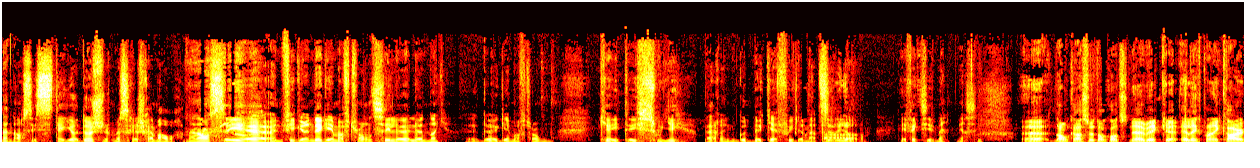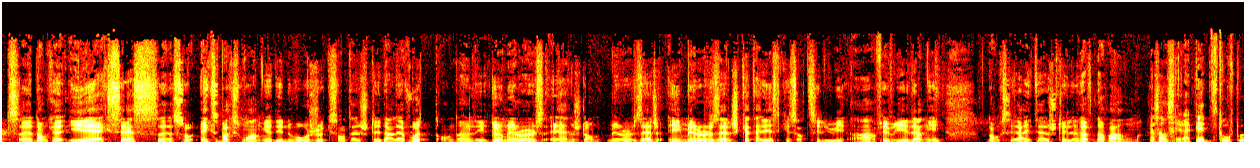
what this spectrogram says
Non, non, c'est- si c'était Yoda, je, me serais, je serais mort. Non, non, c'est euh, une figurine de Game of Thrones. C'est le, le nain euh, de Game of Thrones qui a été souillé par une goutte de café de ma part. Tyrion. Effectivement, merci. Euh, donc ensuite, on continue avec euh, Electronic Arts, euh, donc EA Access euh, sur Xbox One. Il y a des nouveaux jeux qui sont ajoutés dans la voûte. On a les deux Mirror's Edge, donc Mirror's Edge et Mirror's Edge Catalyst, qui est sorti lui en février dernier. Donc ça a été ajouté le 9 novembre. Mais ça, c'est rapide, tu trouves pas?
